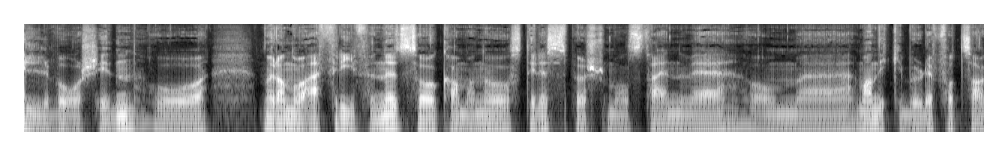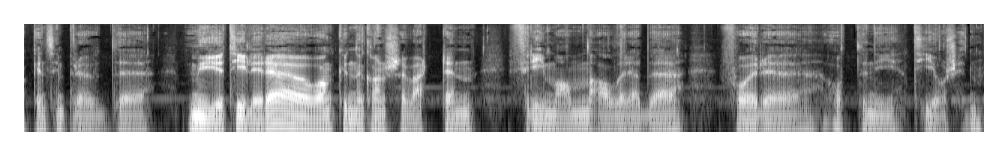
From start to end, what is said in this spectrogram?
elleve år siden, og når han nå er frifunnet, så kan man jo stille spørsmålstegn ved om uh, man ikke burde fått saken sin prøvd uh, mye tidligere, og han kunne kanskje vært en fri mann allerede for eh, åtte, ni, ti år siden.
